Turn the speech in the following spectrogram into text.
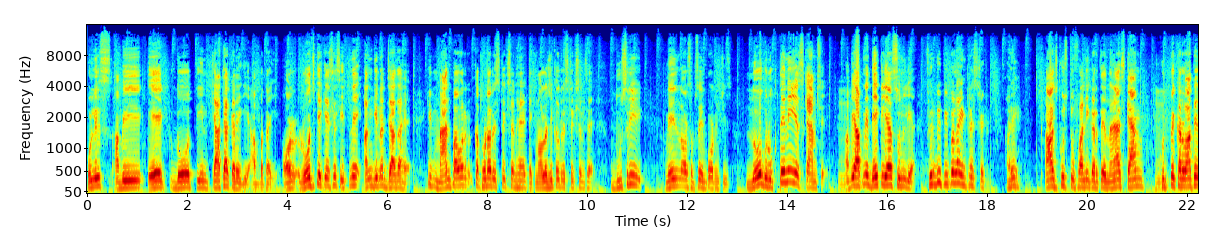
Police अभी एक दो तीन क्या क्या करेगी आप बताइए। और रोज के केसेस इतने अनगिनत ज़्यादा है कि मैन पावर का थोड़ा रिस्ट्रिक्शन है टेक्नोलॉजिकल रिस्ट्रिक्शन है। दूसरी मेन और सबसे इंपॉर्टेंट चीज़ लोग रुकते नहीं है स्कैम से। अभी आपने देख लिया सुन लिया फिर भी पीपल आर इंटरेस्टेड अरे आज कुछ तूफानी करते नया स्कैम खुद पे करवा के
